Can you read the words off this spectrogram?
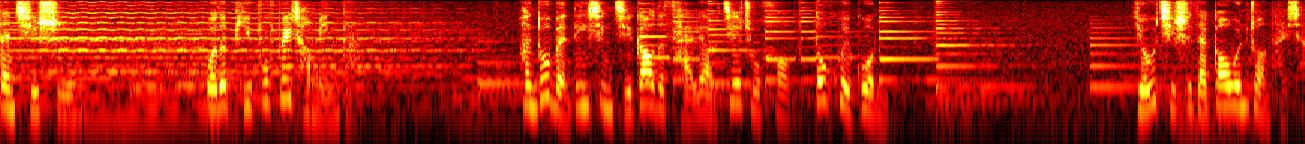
但其实我的皮肤非常敏感。很多稳定性极高的材料接触后都会过敏，尤其是在高温状态下。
